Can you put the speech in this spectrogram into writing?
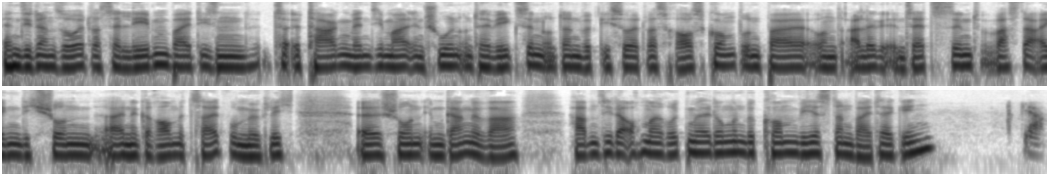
Wenn Sie dann so etwas erleben bei diesen Tagen, wenn Sie mal in Schulen unterwegs sind und dann wirklich so etwas rauskommt und bei und alle entsetzt sind, was da eigentlich schon eine geraume Zeit womöglich äh, schon im Gange war, haben Sie da auch mal Rückmeldungen bekommen, wie es dann weiterging? Ja,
